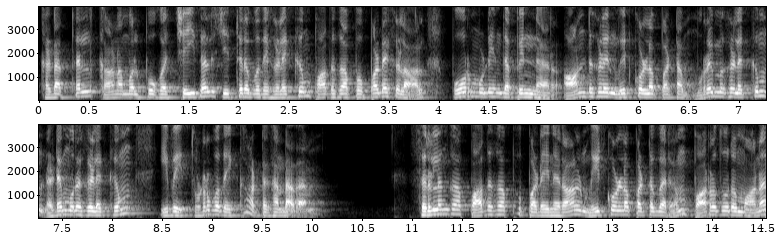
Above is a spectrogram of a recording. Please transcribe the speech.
கடத்தல் காணாமல் போகச் செய்தல் சித்திரவதைகளுக்கும் பாதுகாப்பு படைகளால் போர் முடிந்த பின்னர் ஆண்டுகளில் மேற்கொள்ளப்பட்ட முறைமைகளுக்கும் நடைமுறைகளுக்கும் இவை தொடர்வதை காட்டுகின்றன. ஸ்ரீலங்கா பாதுகாப்பு படையினரால் மேற்கொள்ளப்பட்டு வரும் பாரதூரமான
